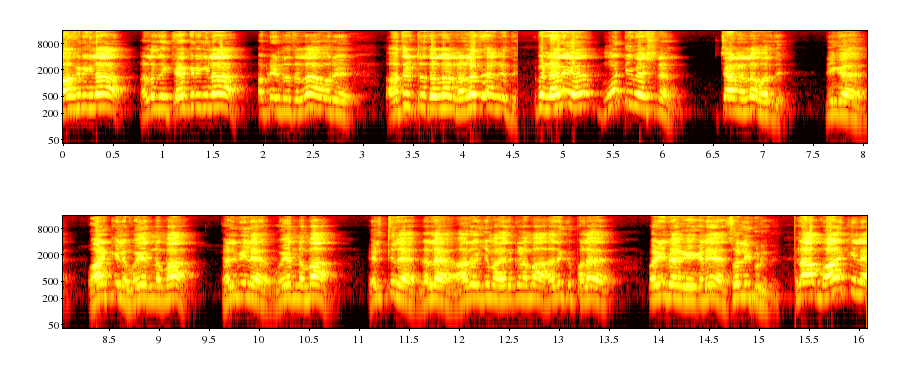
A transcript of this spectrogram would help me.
பார்க்குறீங்களா நல்லது கேட்குறீங்களா அப்படின்றதெல்லாம் ஒரு அதட்டுறதெல்லாம் நல்லதாங்குது இப்போ நிறைய மோட்டிவேஷ்னல் சேனல்லாம் வருது. நீங்கள் வாழ்க்கையில் உயரணுமா கல்வியில் உயரணுமா ஹெல்த்தில் நல்ல ஆரோக்கியமாக இருக்கணுமா? அதுக்கு பல வழிவகைகளை சொல்லிக் கொடுக்குது. நாம் வாழ்க்கையில்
